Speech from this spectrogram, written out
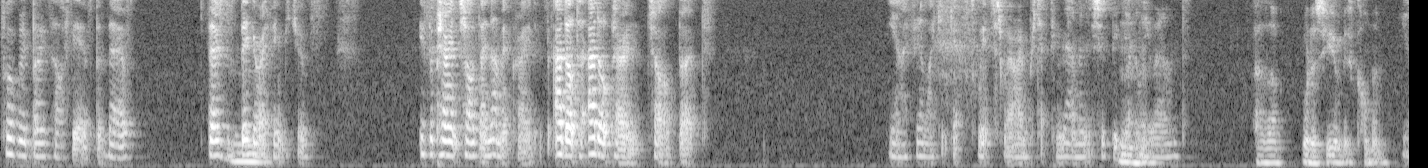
Probably both our fears, but theirs theirs is bigger, Mm. I think, because it's a parent child dynamic, right? It's adult to adult parent child, but yeah, I feel like it gets switched where I'm protecting them and it should be the other way Mhm. around. As I would assume is common. Yeah.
